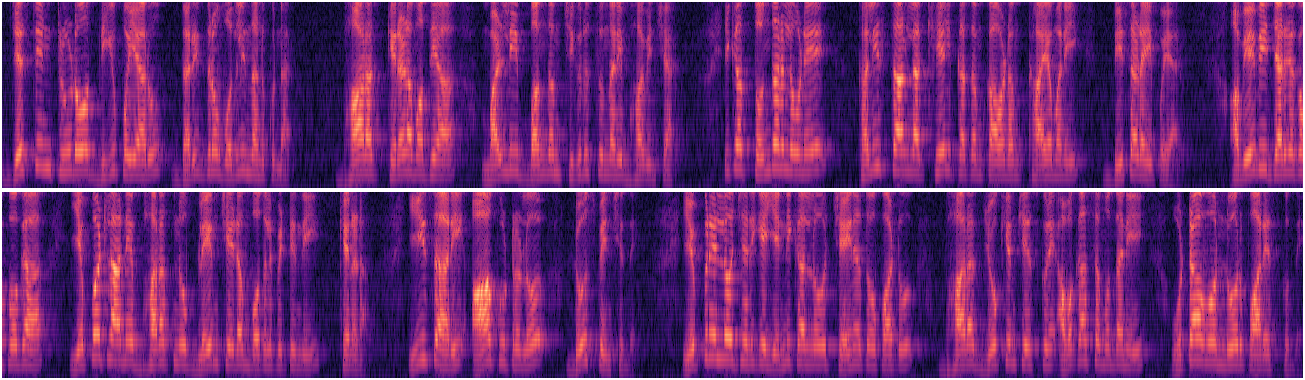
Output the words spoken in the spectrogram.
జస్టిన్ ట్రూడో దిగిపోయారు దరిద్రం వదిలిందనుకున్నారు. భారత్ కెనడా మధ్య మళ్ళీ బంధం చిగురుస్తుందని భావించారు. ఇక తొందరలోనే ఖలిస్తాన్ల ఖేల్ కథం కావడం ఖాయమని డిసైడ్ అయిపోయారు. అవేవీ జరగకపోగా ఎప్పట్లానే భారత్ను బ్లేమ్ చేయడం మొదలుపెట్టింది కెనడా. ఈసారి ఆ కుట్రలో డోస్ పెంచింది. ఏప్రిల్లో జరిగే ఎన్నికల్లో చైనాతో పాటు భారత్ జోక్యం చేసుకునే అవకాశం ఉందని ఒటావో నోరు పారేసుకుంది.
